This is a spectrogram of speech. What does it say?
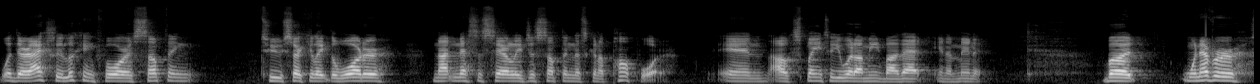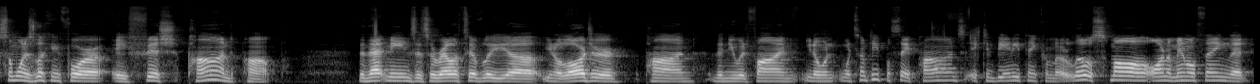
what they're actually looking for is something to circulate the water, not necessarily just something that's going to pump water. And I'll explain to you what I mean by that in a minute. But whenever someone is looking for a fish pond pump, then that means it's a relatively uh, you know larger pond than you would find. You know, when, when some people say ponds, it can be anything from a little small ornamental thing that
